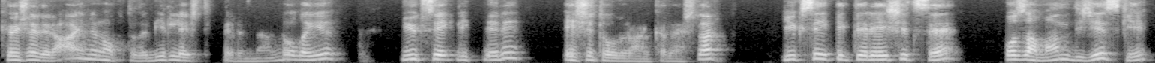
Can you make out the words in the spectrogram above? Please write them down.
köşeleri aynı noktada birleştiklerinden dolayı yükseklikleri eşit olur arkadaşlar. Yükseklikleri eşitse o zaman diyeceğiz ki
